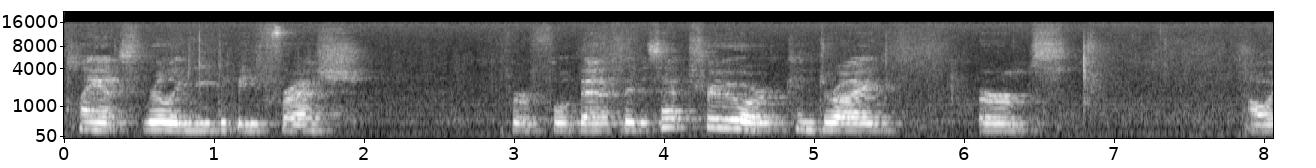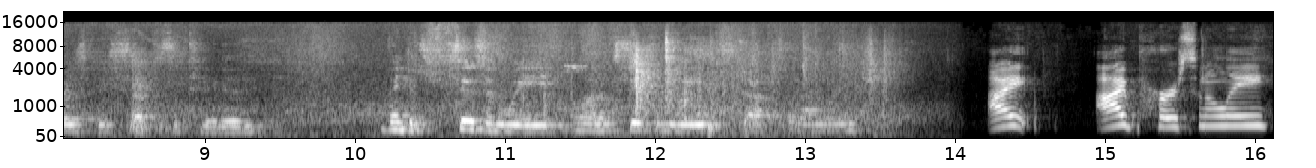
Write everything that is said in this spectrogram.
plants really need to be fresh for full benefit. Is that true, or can dried herbs always be substituted? I think it's Susun Weed, a lot of Susun Weed stuff that I read. I I personally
